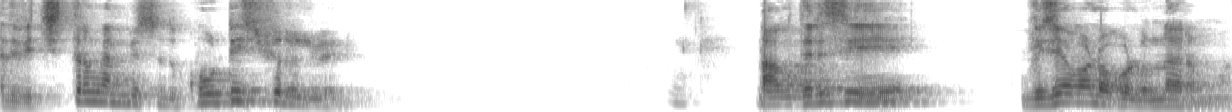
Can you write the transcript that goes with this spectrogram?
అది విచిత్రంగా అనిపిస్తుంది. కోటీశ్వరులు వీళ్ళు. నాకు తెలిసి విజయవాడ ఒకళ్ళు ఉన్నారమ్మా.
